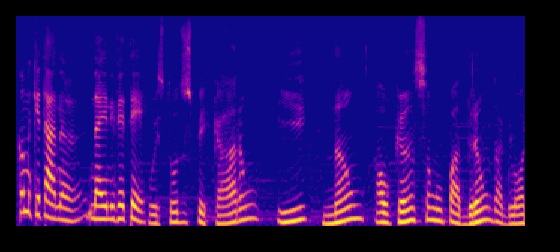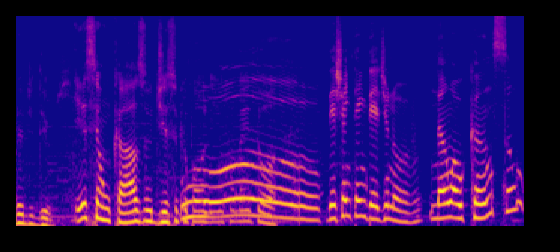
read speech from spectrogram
Como que tá na, na NVT? pois todos pecaram e não alcançam o padrão da glória de Deus. Esse é um caso disso que o Paulinho comentou. Deixa eu entender de novo. Não alcançam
